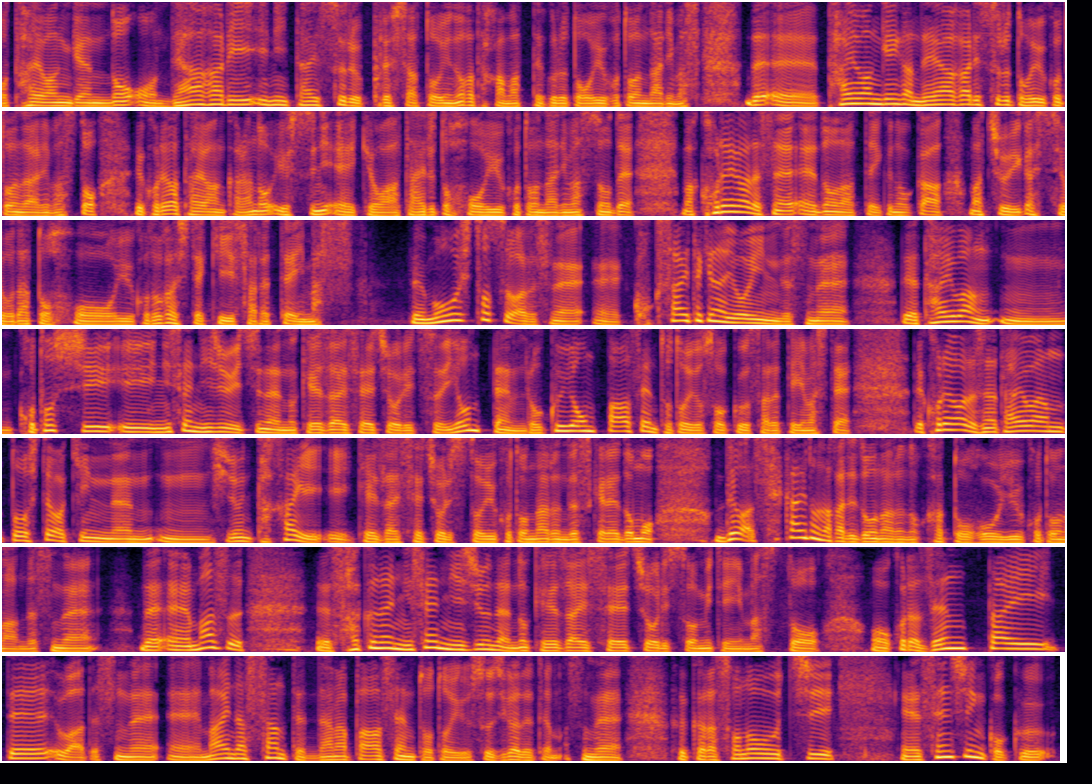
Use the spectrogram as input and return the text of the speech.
台湾元の値上がりに対するプレッシャーというのが高まってくるということになります。で、台湾元が値上がりするということになりますと、これは台湾からの輸出に影響を与えるということになりますので、まあ、これがですね、どうなっていくのか、まあ、注意が必要だということが指摘されています。で、もう一つはですね、え国際的な要因ですね。で、台湾、うん、今年2021年の経済成長率4.64%と予測されていまして、で、これはですね、台湾としては近年、うん、非常に高い経済成長率ということになるんですけれども、では世界の中でどうなるのかということなんですね。で、まず、昨年2020年の経済成長率を見てみますと、これは全体ではですね、マイナス3.7%という数字が出てますね。それからそのうち、先進国、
